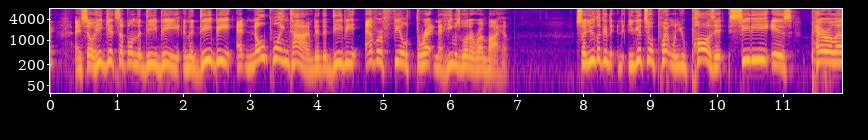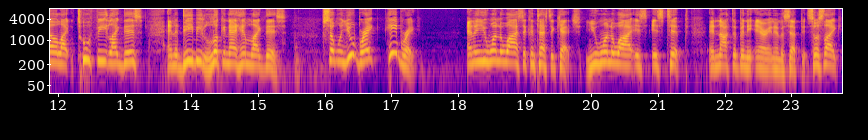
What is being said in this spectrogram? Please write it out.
and so he gets up on the DB, and the DB, at no point in time did the DB ever feel threatened that he was going to run by him. So you look at you get to a point when you pause it, CD is parallel, like two feet like this, and the DB looking at him like this. So when you break, he break. And then you wonder why it's a contested catch. You wonder why it's, it's tipped and knocked up in the air and intercepted. So it's like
